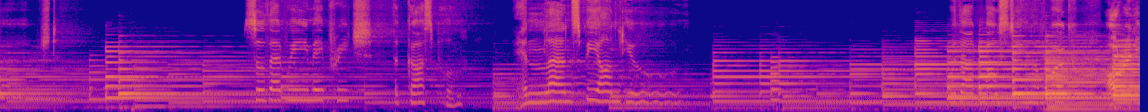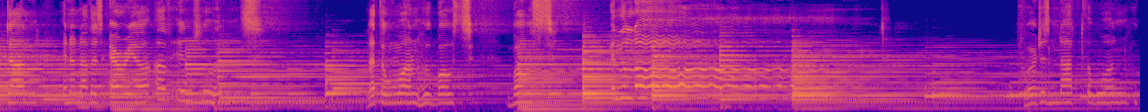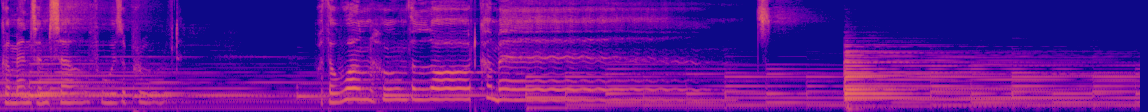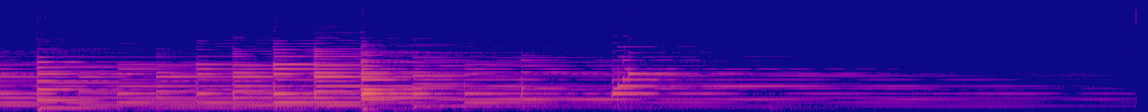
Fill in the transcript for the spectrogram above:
so that we may preach the gospel in lands beyond you without boasting of work already done in another's area of influence. Let the one who boasts boast in the Lord. For it is not the one who commends himself who is approved but the one whom the Lord commands.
